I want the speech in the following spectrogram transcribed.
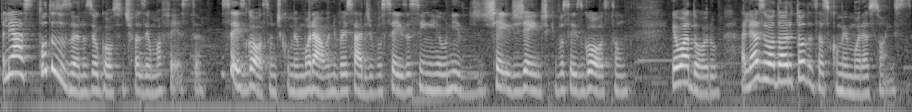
Aliás, todos os anos eu gosto de fazer uma festa. Vocês gostam de comemorar o aniversário de vocês, assim, reunido, cheio de gente que vocês gostam? Eu adoro. Aliás, eu adoro todas as comemorações.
